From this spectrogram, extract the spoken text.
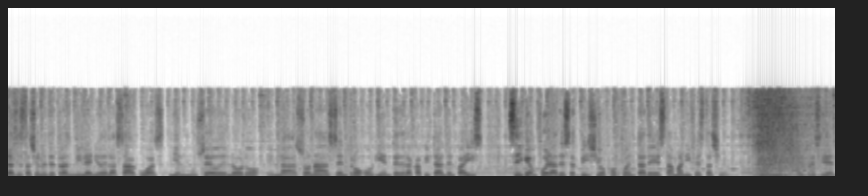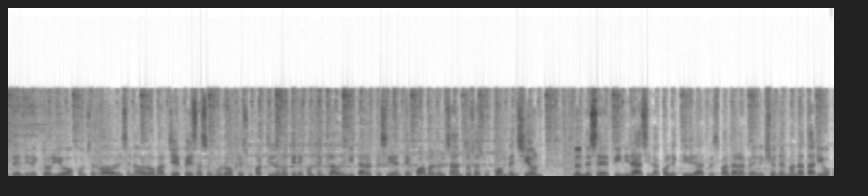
Las estaciones de Transmilenio de las Aguas y el Museo del Oro en la zona centro-oriente de la capital del país siguen fuera de servicio por cuenta de esta manifestación. El presidente del directorio conservador, el senador Omar Yepes, aseguró que su partido no tiene contemplado invitar al presidente Juan Manuel Santos a su convención, donde se definirá si la colectividad respalda la reelección del mandatario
